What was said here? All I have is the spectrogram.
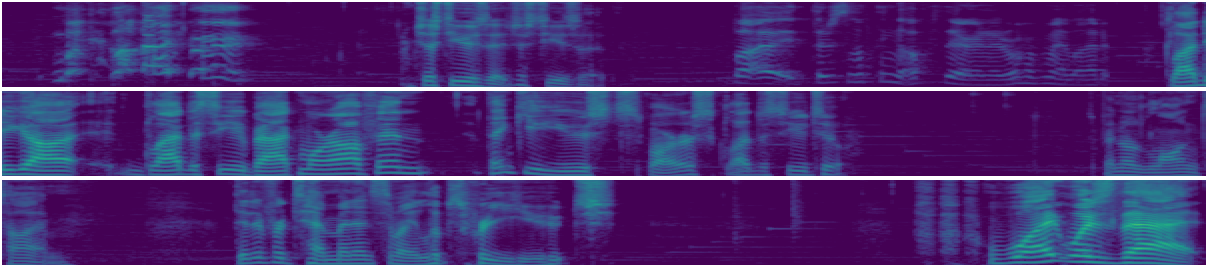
My ladder! Just use it. Just use it. But there's nothing up there, and I don't have my ladder. Glad you got. Glad to see you back more often. Thank you, used sparse. Glad to see you too. It's been a long time. Did it for ten minutes, and my lips were huge. What was that?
